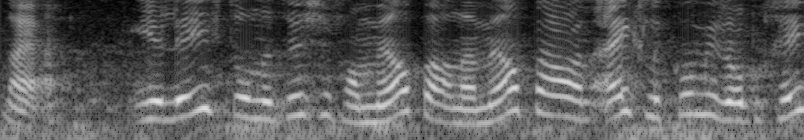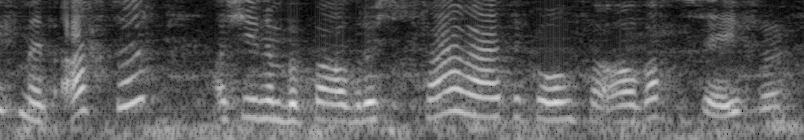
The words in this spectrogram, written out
Nou ja, je leeft ondertussen van mijlpaal naar mijlpaal. En eigenlijk kom je er op een gegeven moment achter, als je in een bepaald rustig vaarwater komt, van oh wacht eens even,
